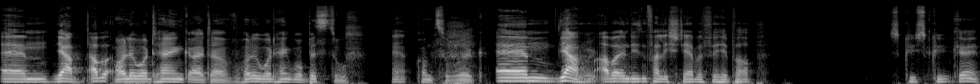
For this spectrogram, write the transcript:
Ähm, ja, aber Hollywood Hank, Alter. Hollywood Hank, wo bist du? Ja. Komm zurück. ähm, ja, Zurück. aber in diesem Fall ich sterbe für Hip Hop. Skü skü. Okay.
